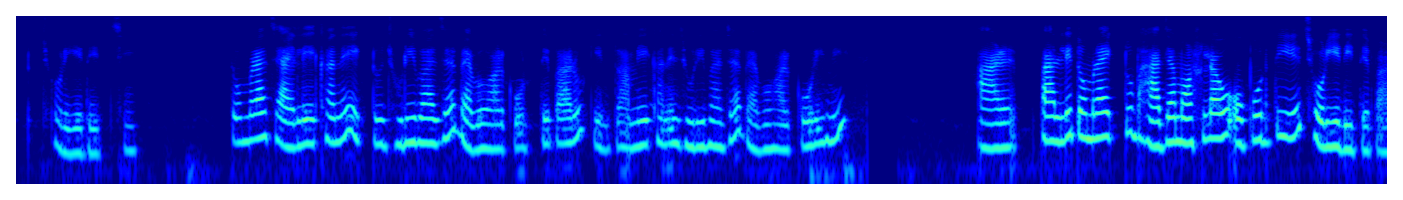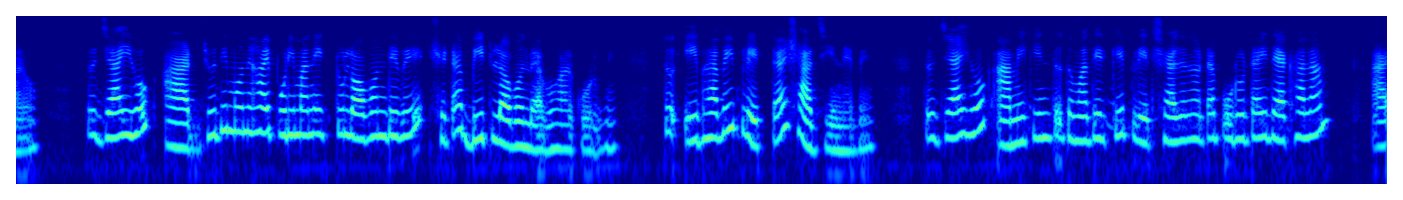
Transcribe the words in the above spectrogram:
একটু ছড়িয়ে দিচ্ছি। তোমরা চাইলে এখানে একটু ঝুড়ি ভাজা ব্যবহার করতে পারো, কিন্তু আমি এখানে ঝুড়ি ভাজা ব্যবহার করিনি। আর পারলে তোমরা একটু ভাজা মশলাও ওপর দিয়ে ছড়িয়ে দিতে পারো। তো যাই হোক, আর যদি মনে হয় পরিমাণে একটু লবণ দেবে, সেটা বিট লবণ ব্যবহার করবে। তো এভাবেই প্লেটটা সাজিয়ে নেবে। তো যাই হোক, আমি কিন্তু তোমাদেরকে প্লেট সাজানোটা পুরোটাই দেখালাম। আর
